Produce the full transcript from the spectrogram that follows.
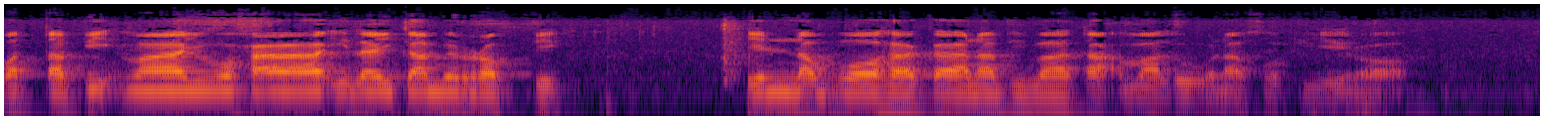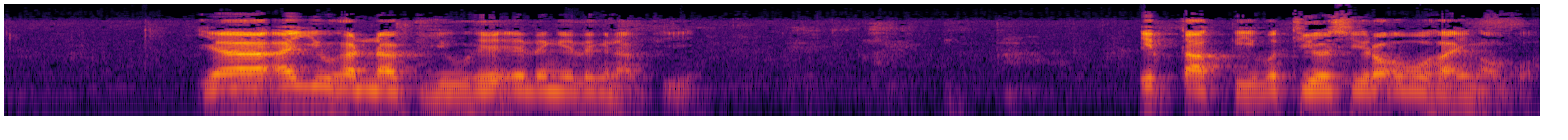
Wattabi' ma yuha ilaika mir rabbik. Inna Allaha kana bima ta'maluna khabira. Ya ayyuhan nabiyyu he eling-eling nabi. Ittaqi wedya sira Allah ing Allah.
